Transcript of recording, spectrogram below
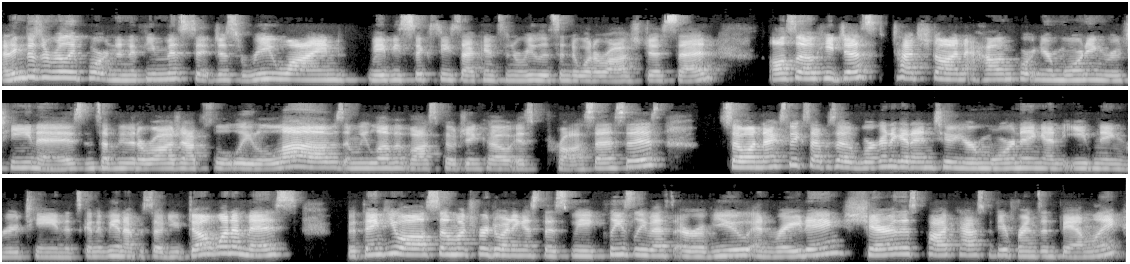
I think those are really important. And if you missed it, just rewind maybe 60 seconds and re listen to what Arash just said. Also, he just touched on how important your morning routine is, and something that Arash absolutely loves, and we love at Voss Coaching Co. is processes. So, on next week's episode, we're going to get into your morning and evening routine. It's going to be an episode you don't want to miss. But thank you all so much for joining us this week. Please leave us a review and rating. Share this podcast with your friends and family.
